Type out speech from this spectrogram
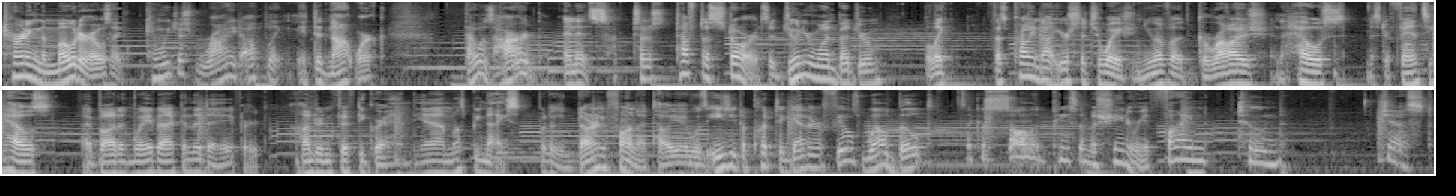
turning the motor. I was like, can we just ride up? Like, it did not work. That was hard, and it's just tough to store. It's a junior one bedroom, but like that's probably not your situation. You have a garage and a house, Mr. Fancy House. I bought it way back in the day for 150 grand. Yeah, must be nice. But it's darn fun, I tell you. It was easy to put together. It feels well built. It's like a solid piece of machinery. Fine tuned. Just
